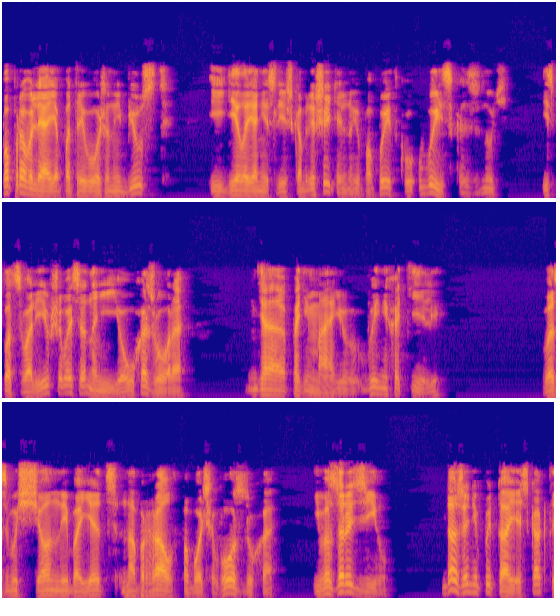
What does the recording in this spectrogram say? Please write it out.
поправляя потревоженный бюст и делая не слишком решительную попытку выскользнуть из-под свалившегося на нее ухажера. «Я понимаю, вы не хотели». Возмущенный боец набрал побольше воздуха и возразил, даже не пытаясь как-то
